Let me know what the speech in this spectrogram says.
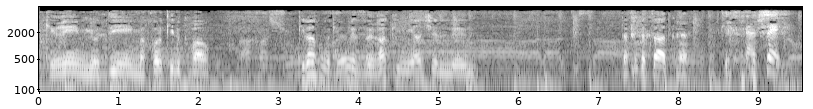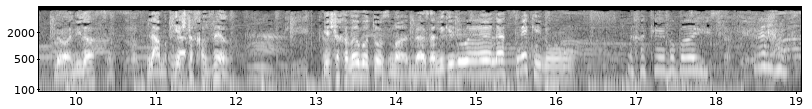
מכירים, יודעים, הכל כאילו כבר... כאילו אנחנו מכירים וזה רק עניין של... אה, תעשי את הצעד כבר. תעשה. לא, אני לא אעשה. למה? כי לא. יש לה חבר. אה, יש לה חבר באותו זמן, ואז אני כאילו אה, לעצמי, כאילו... מחכה בבית.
